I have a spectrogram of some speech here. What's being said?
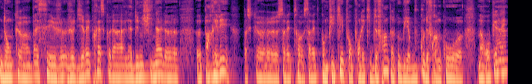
Donc, bah, c'est, je, je, dirais presque la, la demi-finale par rêver, parce que ça va être ça va être compliqué pour pour l'équipe de France, parce qu'il y a beaucoup de franco-marocains,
